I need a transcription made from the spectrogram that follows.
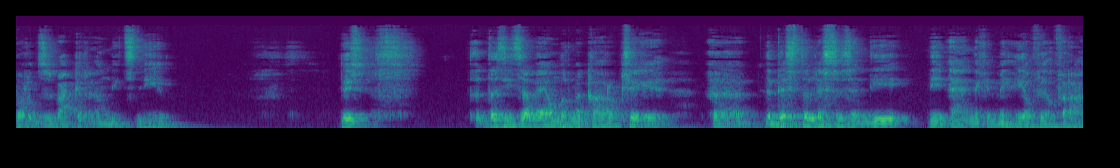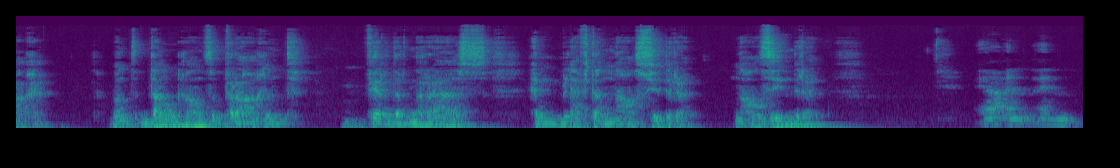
worden ze wakker aan iets nieuws. Dus dat is iets dat wij onder elkaar ook zeggen. Uh, de beste lessen zijn die die eindigen met heel veel vragen. Want dan gaan ze vragend verder naar huis en blijft dan nasudderen, nazinderen. Ja, en, en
